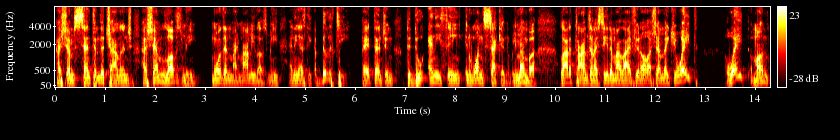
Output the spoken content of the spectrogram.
Hashem sent him the challenge. Hashem loves me more than my mommy loves me, and he has the ability, pay attention, to do anything in one second. Remember, a lot of times, and I see it in my life, you know, Hashem makes you wait. Wait a month,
